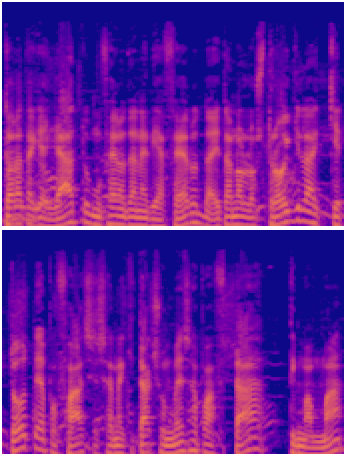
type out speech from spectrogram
Τώρα τα γυαλιά του μου φαίνονταν ενδιαφέροντα, ήταν ολοστρόγγυλα και τότε αποφάσισα να κοιτάξω μέσα από αυτά τη μαμά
